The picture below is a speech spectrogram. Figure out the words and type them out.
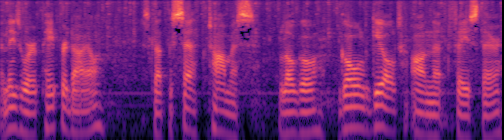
And these were a paper dial. It's got the Seth Thomas logo, gold gilt on that face there.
